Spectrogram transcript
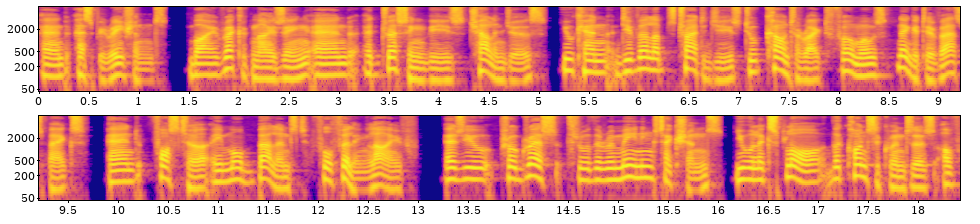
and aspirations. By recognizing and addressing these challenges, you can develop strategies to counteract FOMO's negative aspects and foster a more balanced, fulfilling life. As you progress through the remaining sections, you will explore the consequences of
